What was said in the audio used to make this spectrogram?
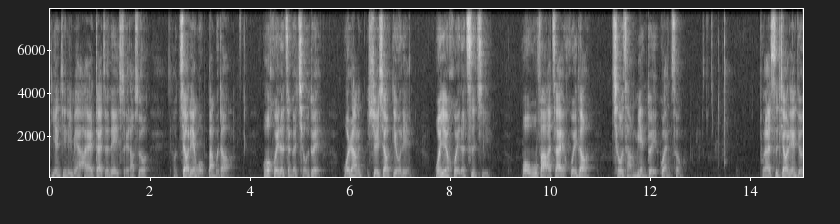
眼睛里面还带着泪水。他说：“教练，我办不到，我毁了整个球队，我让学校丢脸，我也毁了自己。”我无法再回到球场面对观众。普莱斯教练就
